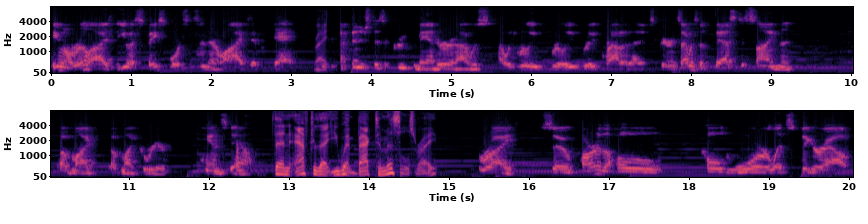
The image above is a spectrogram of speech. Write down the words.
people don't realize the U.S. Space Force is in their lives every day. Right. I finished as a crew commander, and I was I was really really really proud of that experience. That was the best assignment of my of my career, hands down. Then after that, you went back to missiles, right? Right. So part of the whole Cold War, let's figure out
